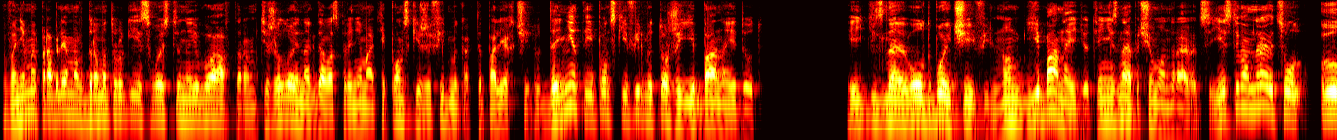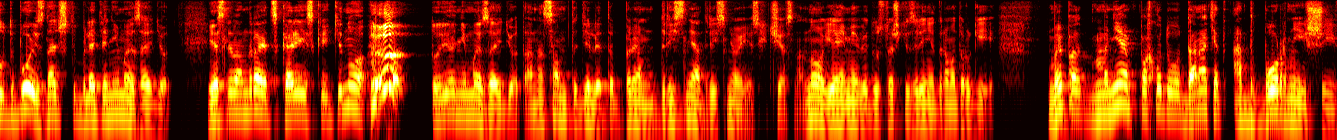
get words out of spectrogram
В аниме проблема в драматургии свойственна его авторам. Тяжело иногда воспринимать. Японские же фильмы как-то полегче идут. Да нет, японские фильмы тоже ебано идут. Я не знаю, Олдбой чей фильм, но он ебано идет. Я не знаю, почему он нравится. Если вам нравится Олдбой, значит, блядь, аниме зайдет. Если вам нравится корейское кино, то и аниме зайдет. А на самом-то деле это прям дресня дресней, если честно. Ну, я имею в виду с точки зрения драматургии. Мы, мне, походу, донатят отборнейшие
